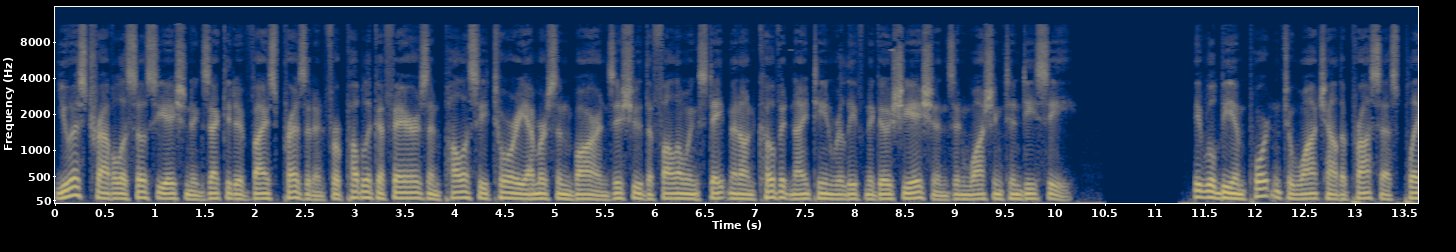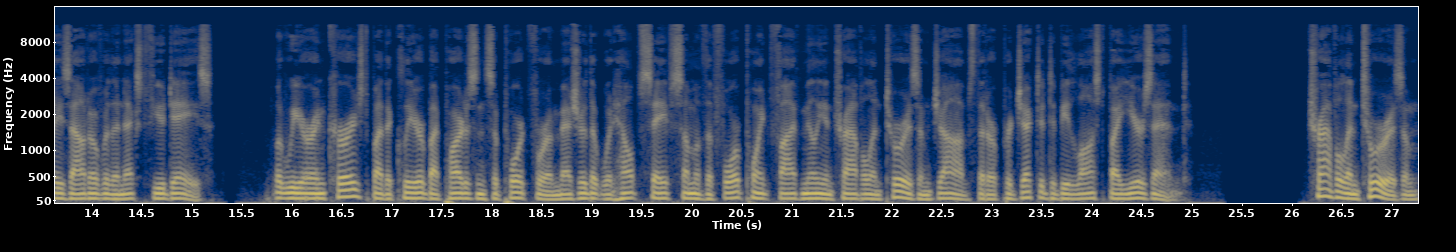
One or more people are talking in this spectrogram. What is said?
U.S. Travel Association Executive Vice President for Public Affairs and Policy Tori Emerson Barnes issued the following statement on COVID 19 relief negotiations in Washington, D.C. It will be important to watch how the process plays out over the next few days, but we are encouraged by the clear bipartisan support for a measure that would help save some of the 4.5 million travel and tourism jobs that are projected to be lost by year's end. Travel and tourism,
